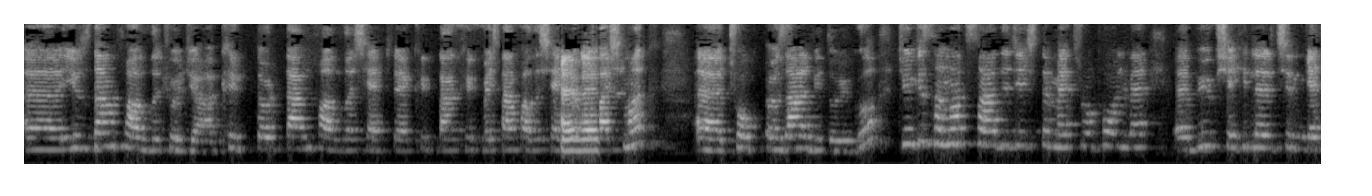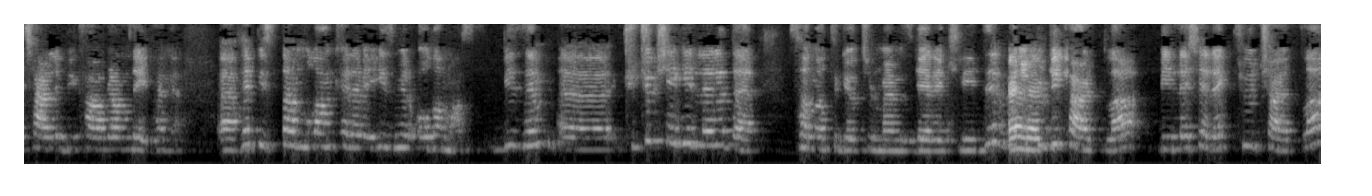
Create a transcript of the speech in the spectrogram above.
e, yüzden fazla çocuğa, 44'ten fazla şehre, 40'tan 45'ten fazla şehre Evet. ulaşmak e, çok özel bir duygu. Çünkü sanat sadece işte metropol ve e, büyük şehirler için geçerli bir kavram değil. Hani e, hep İstanbul, Ankara ve İzmir olamaz. Bizim e, küçük şehirlere de sanatı götürmemiz gerekliydi. Ve Evet. Ubicart'la birleşerek Q-Chart'la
